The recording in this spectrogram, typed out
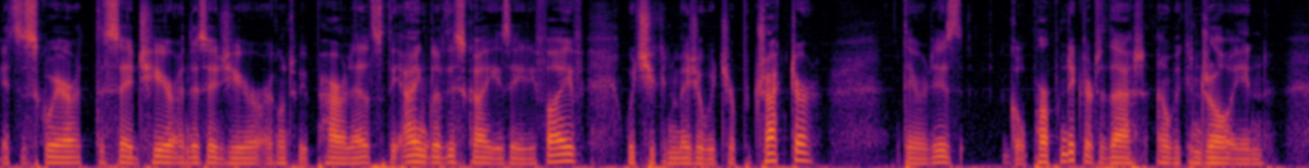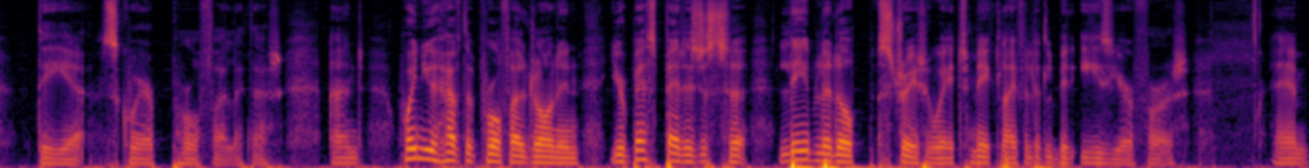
it's a square, this edge here and this edge here are going to be parallel. So the angle of this guy is 85, which you can measure with your protractor. There it is. Go perpendicular to that, and we can draw in the uh, square profile like that. And when you have the profile drawn in, your best bet is just to label it up straight away to make life a little bit easier for it. Um,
